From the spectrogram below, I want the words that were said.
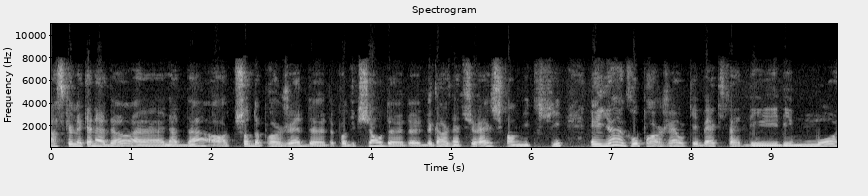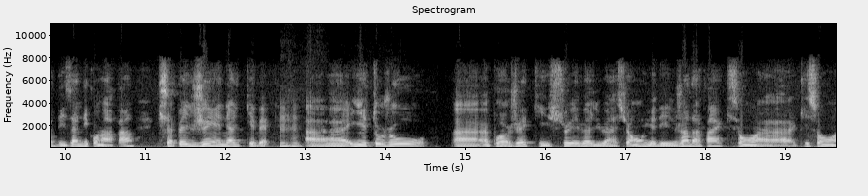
parce que le Canada, euh, là-dedans, a toutes sortes de projets de, de production de, de, de gaz naturel sous forme liquéfiée. Et il y a un gros projet au Québec, ça fait des, des mois, des années qu'on en parle, qui s'appelle GNL Québec. Mhm. Euh, il est toujours euh, un projet qui est sur évaluation. Il y a des gens d'affaires qui sont euh, qui sont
